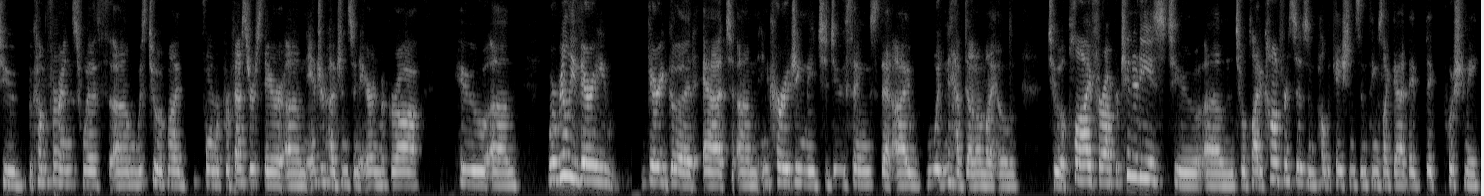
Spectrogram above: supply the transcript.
to become friends with um, with two of my former professors there, um, Andrew Hudgins and Erin McGraw, who um, were really very very good at um, encouraging me to do things that I wouldn't have done on my own, to apply for opportunities, to um, to apply to conferences and publications and things like that. They they pushed me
